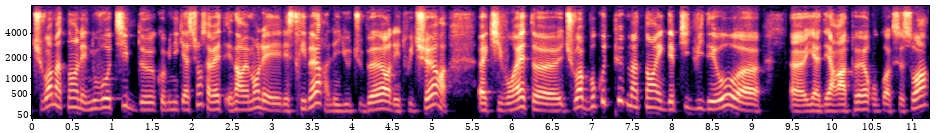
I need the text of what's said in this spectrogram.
tu vois maintenant les nouveaux types de communication, ça va être énormément les, les streamers, les youtubeurs, les twitchers, qui vont être, tu vois, beaucoup de pubs maintenant avec des petites vidéos. Euh, il y a des rappeurs ou quoi que ce soit.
